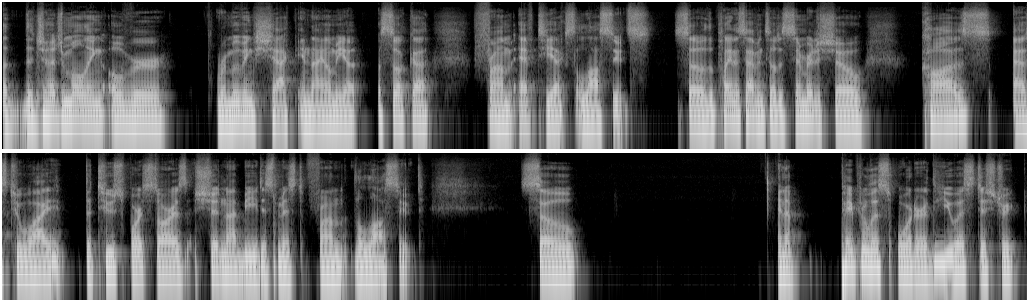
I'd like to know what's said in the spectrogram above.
uh, the judge mulling over removing Shaq and Naomi Osaka from FTX lawsuits. So the plaintiffs have until December to show cause as to why the two sports stars should not be dismissed from the lawsuit. So, in a paperless order, the U.S. District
